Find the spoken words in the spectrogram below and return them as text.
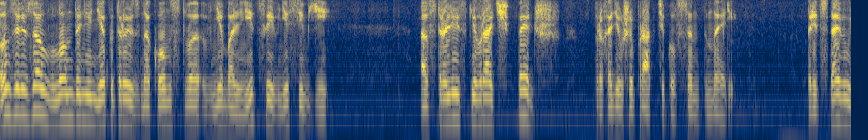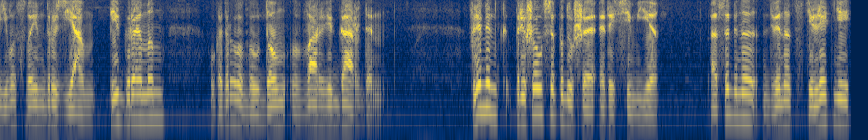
Он завязал в Лондоне некоторые знакомства вне больницы и вне семьи. Австралийский врач Педж, проходивший практику в Сент-Мэри, представил его своим друзьям, Пигрэмом, у которого был дом в Варви-Гарден. Флеминг пришелся по душе этой семье, особенно 12-летней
